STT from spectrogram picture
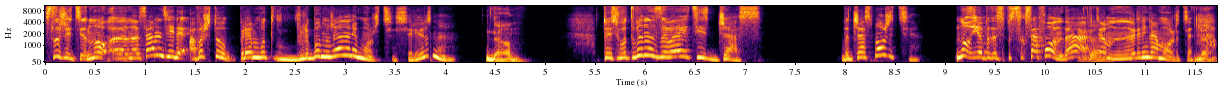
Слушайте, ну, э, на самом деле, а вы что, прям вот в любом жанре можете? Серьезно? Да. То есть вот вы называетесь джаз. Вы джаз можете? Ну, я бы саксофон, да, Да. Артем, наверняка можете. Да.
